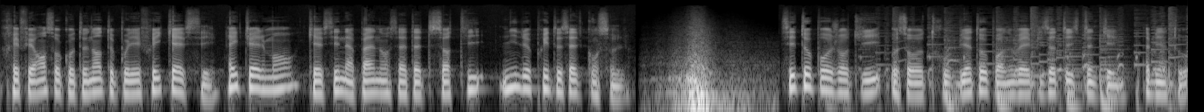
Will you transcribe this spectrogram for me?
référence au contenant de poulet frit KFC. Actuellement, KFC n'a pas annoncé la date de sortie ni le prix de cette console. C'est tout pour aujourd'hui, on se retrouve bientôt pour un nouvel épisode de Instant Game. A bientôt.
